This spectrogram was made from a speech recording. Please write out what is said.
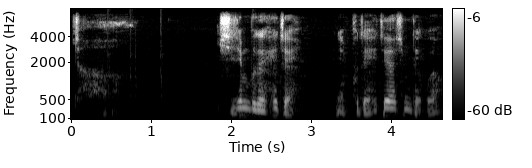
자, 시즌 부대 해제. 그냥 부대 해제하시면 되고요.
